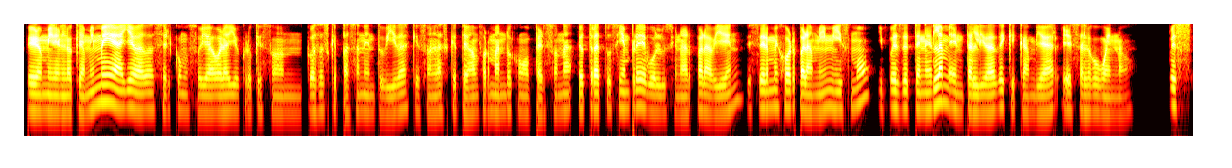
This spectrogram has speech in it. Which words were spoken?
pero miren, lo que a mí me ha llevado a ser como soy ahora, yo creo que son cosas que pasan en tu vida, que son las que te van formando como persona. Yo trato siempre de evolucionar para bien, de ser mejor para mí mismo y pues de tener la mentalidad de que cambiar es algo bueno. Pues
